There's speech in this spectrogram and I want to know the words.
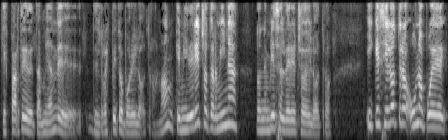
que es parte también del respeto por el otro, ¿no? Que mi derecho termina donde empieza el derecho del otro. Y que si el otro, uno puede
